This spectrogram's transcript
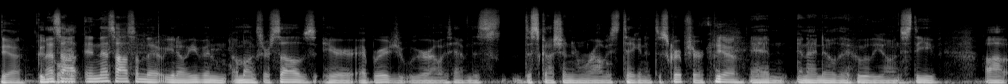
Yeah. Good and that's point. aw- and that's awesome that you know even amongst ourselves here at Bridge we were always having this discussion and we're always taking it to Scripture. Yeah. And and I know that Julio and Steve uh,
